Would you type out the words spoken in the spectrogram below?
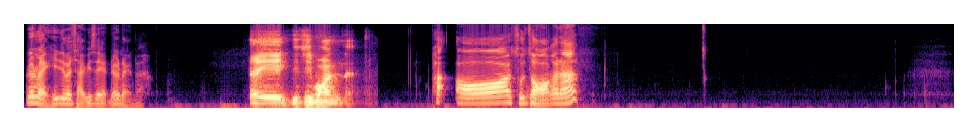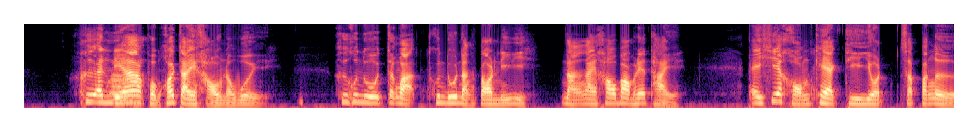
เรื่องไหนที่จะไปฉายพิเศษเรื่องไหนนะไอ้ดิจิมอนอะพระอ๋อศูนย์สองอะนะ คืออันเนี้ยผมเข้าใจเขานะเว้ย คือคุณดูจังหวะคุณดูหนังตอนนี้ดิ หนังอะไรเข้าบ้างประเทศไทย ไอเชี่ยของแขกทีหยดสับปังเออ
